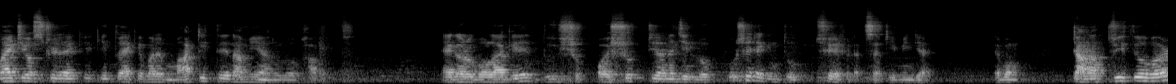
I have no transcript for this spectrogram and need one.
মাইটি অস্ট্রেলিয়াকে কিন্তু একেবারে মাটিতে নামিয়ে আনলো ভারত। এগারো বল আগে দুইশো পঁয়ষট্টি রানের যে লক্ষ্য, সেটা কিন্তু ছুঁয়ে ফেলেছে টিম ইন্ডিয়া। এবং টানা তৃতীয়বার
